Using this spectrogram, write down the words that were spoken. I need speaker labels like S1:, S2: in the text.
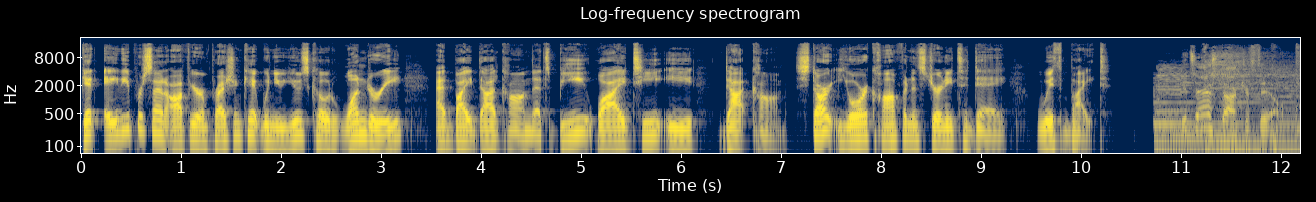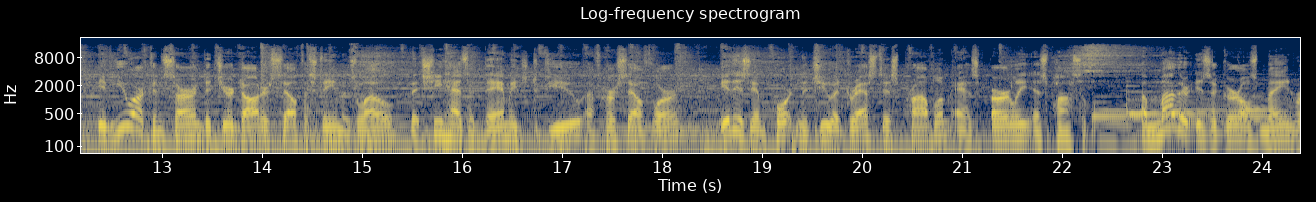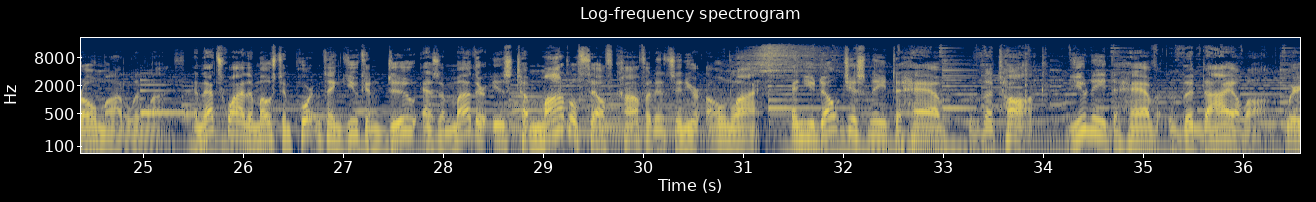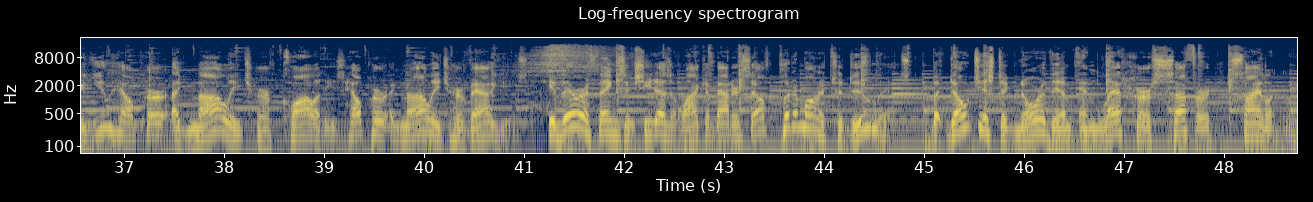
S1: Get 80% off your impression kit when you use code WONDERY at Byte.com. That's B-Y-T-E dot com. Start your confidence journey today with Byte.
S2: It's Ask Dr. Phil. If you are concerned that your daughter's self-esteem is low, that she has a damaged view of her self-worth, it is important that you address this problem as early as possible. A mother is a girl's main role model in life, and that's why the most important thing you can do as a mother is to model self confidence in your own life. And you don't just need to have the talk. You need to have the dialogue where you help her acknowledge her qualities, help her acknowledge her values. If there are things that she doesn't like about herself, put them on a to do list. But don't just ignore them and let her suffer silently.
